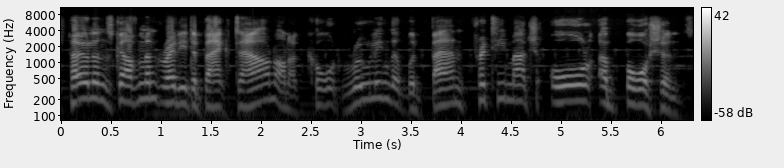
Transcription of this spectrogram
Poland's government ready to back down on a court ruling that would ban pretty much all abortions?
